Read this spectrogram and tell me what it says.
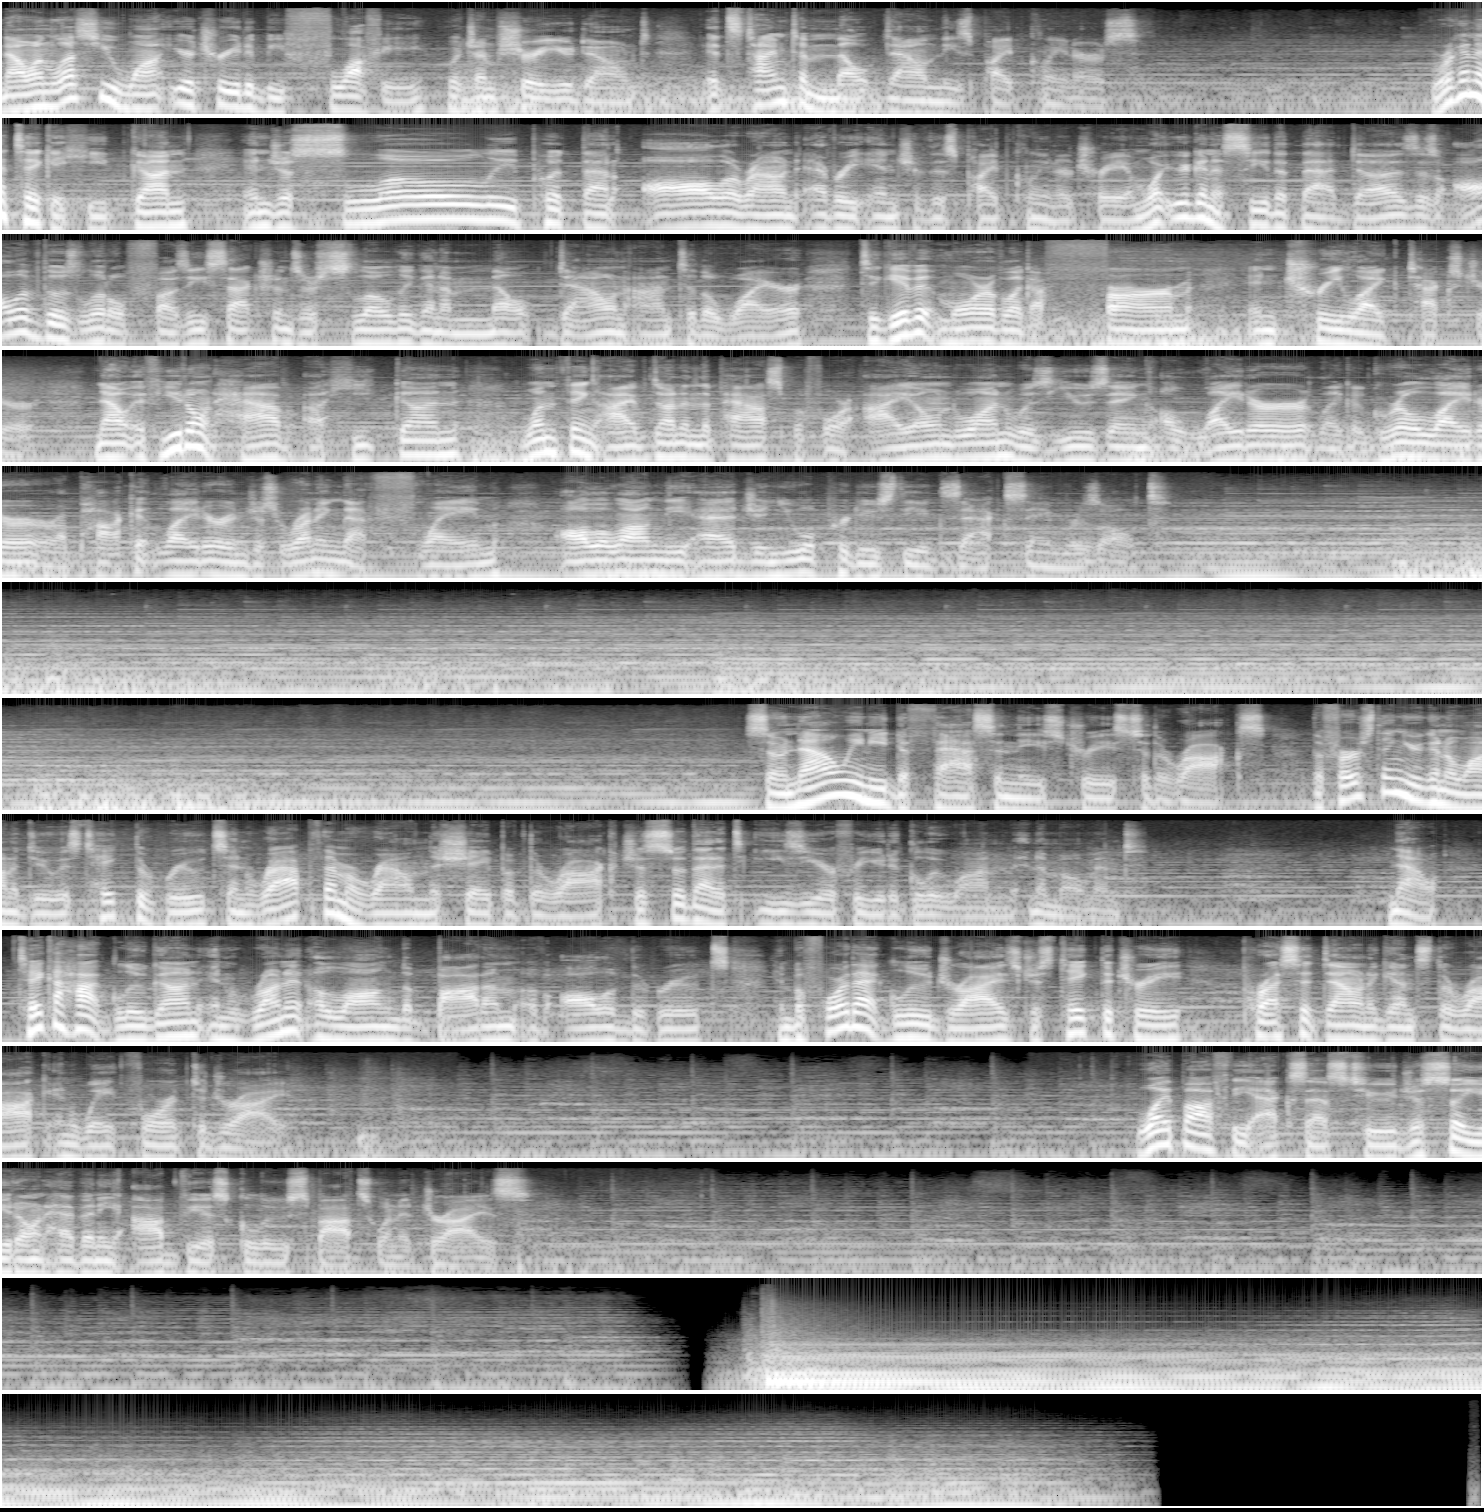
Now, unless you want your tree to be fluffy, which I'm sure you don't, it's time to melt down these pipe cleaners. We're going to take a heat gun and just slowly put that all around every inch of this pipe cleaner tree. And what you're going to see that that does is all of those little fuzzy sections are slowly going to melt down onto the wire to give it more of like a firm and tree-like texture. Now, if you don't have a heat gun, one thing I've done in the past before I owned one was using a lighter, like a grill lighter or a pocket lighter, and just running that flame all along the edge, and you will produce the exact same result. So now we need to fasten these trees to the rocks. The first thing you're going to want to do is take the roots and wrap them around the shape of the rock just so that it's easier for you to glue on in a moment. Now, take a hot glue gun and run it along the bottom of all of the roots, and before that glue dries, just take the tree, press it down against the rock, and wait for it to dry. Wipe off the excess too, just so you don't have any obvious glue spots when it dries.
